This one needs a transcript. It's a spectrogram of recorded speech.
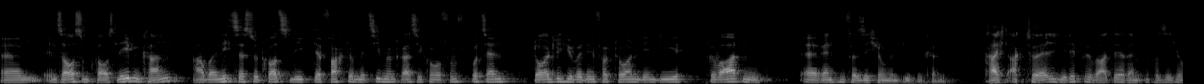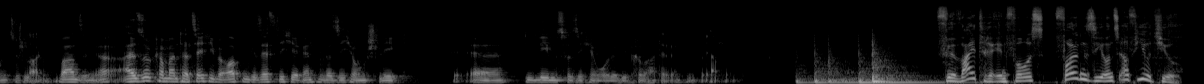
ähm, in Saus und Braus leben kann. Aber nichtsdestotrotz liegt der Faktor mit 37,5 Prozent deutlich über den Faktoren, den die privaten äh, Rentenversicherungen bieten können. Reicht aktuell jede private Rentenversicherung zu schlagen. Wahnsinn, ja. Also kann man tatsächlich behaupten, gesetzliche Rentenversicherung schlägt äh, die Lebensversicherung oder die private Rentenversicherung. Ja. Für weitere Infos folgen Sie uns auf YouTube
